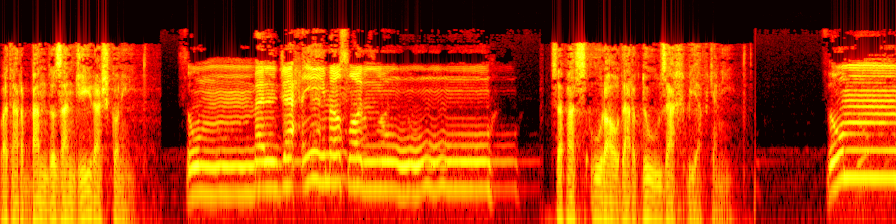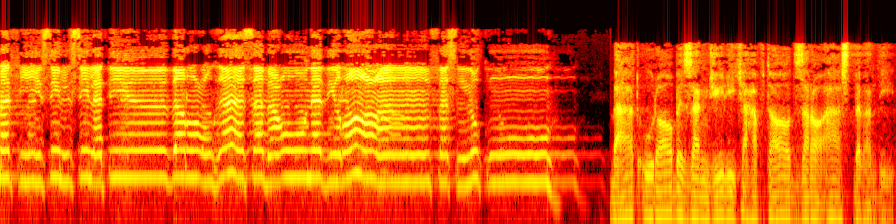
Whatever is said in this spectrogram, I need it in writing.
و در بند و زنجیرش کنید. ثم الجحیم صلوه. سپس او را در دوزخ بیفکنید. ثم في سلسلة ذرعها سبعون ذراعا فاسلكوه. بعد او را به زنجیری که هفتاد ذراع است ببندید.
